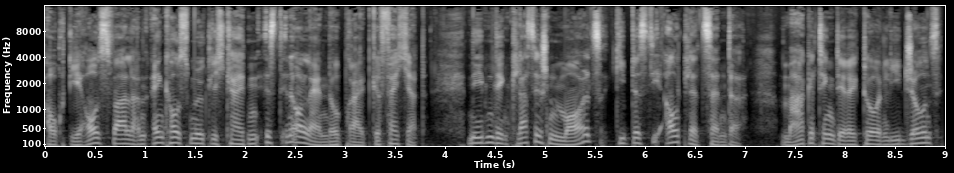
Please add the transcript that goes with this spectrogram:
Auch die Auswahl an Einkaufsmöglichkeiten ist in Orlando breit gefächert. Neben den klassischen Malls gibt es die Outlet Center. Marketingdirektorin Lee Jones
